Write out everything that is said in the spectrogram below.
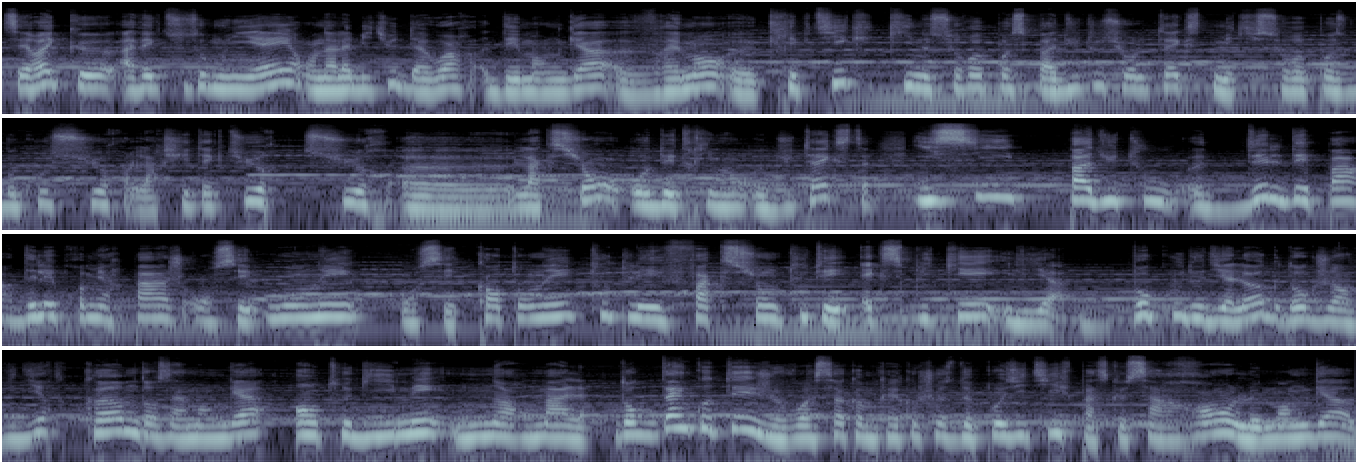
C'est vrai qu'avec Tsutomu Nihei, on a l'habitude d'avoir des mangas euh, vraiment cryptiques qui ne se reposent pas du tout sur le texte, mais qui se reposent beaucoup sur l'architecture, sur l'action, au détriment du texte. Ici, pas du tout. Dès le départ, dès les premières pages, on sait où on est, on sait quand on est, toutes les factions, tout est expliqué, il y a beaucoup de dialogues, donc j'ai envie de dire comme dans un manga entre guillemets normal. Donc d'un côté, je vois ça comme quelque chose de positif parce que ça rend le manga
